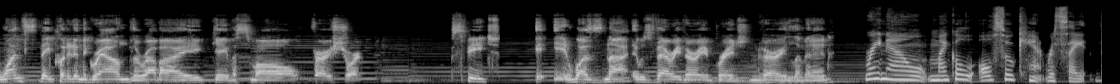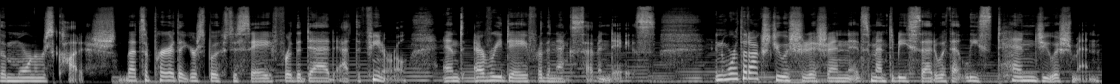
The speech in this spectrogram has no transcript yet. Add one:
Once they put it in the ground, the rabbi gave a small, very short speech. It, it, was not, it was very, very abridged and very limited. Right now, Michael also can't recite the mourner's Kaddish. That's a prayer that you're supposed to say for the dead at the funeral and every day for the next seven days. In Orthodox Jewish tradition, it's meant to be said with at least 10 Jewish men.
